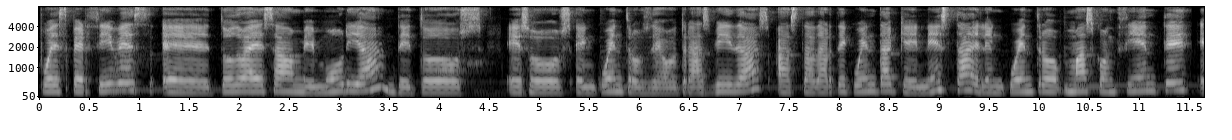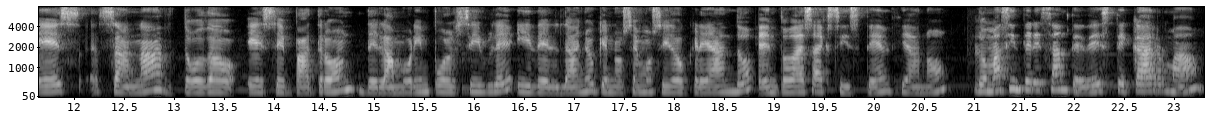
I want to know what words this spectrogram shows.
pues percibes eh, toda esa memoria de todos esos encuentros de otras vidas hasta darte cuenta que en esta el encuentro más consciente es sanar todo ese patrón del amor imposible y del daño que nos hemos ido creando en toda esa existencia, ¿no? Lo más interesante de este karma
